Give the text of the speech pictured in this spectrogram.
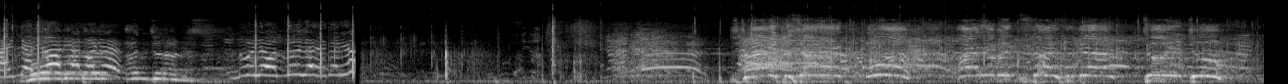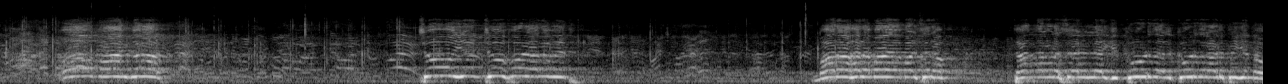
മൈലരെ മൂന്ന് അറിയാ പന്തുകളിൽ അങ്ങോട്ട് അഞ്ച് റൺസ് ടു ടു മനോഹരമായ മത്സരം തങ്ങളുടെ സൈഡിലേക്ക് കൂടുതൽ കൂടുതൽ അടുപ്പിക്കുന്നു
